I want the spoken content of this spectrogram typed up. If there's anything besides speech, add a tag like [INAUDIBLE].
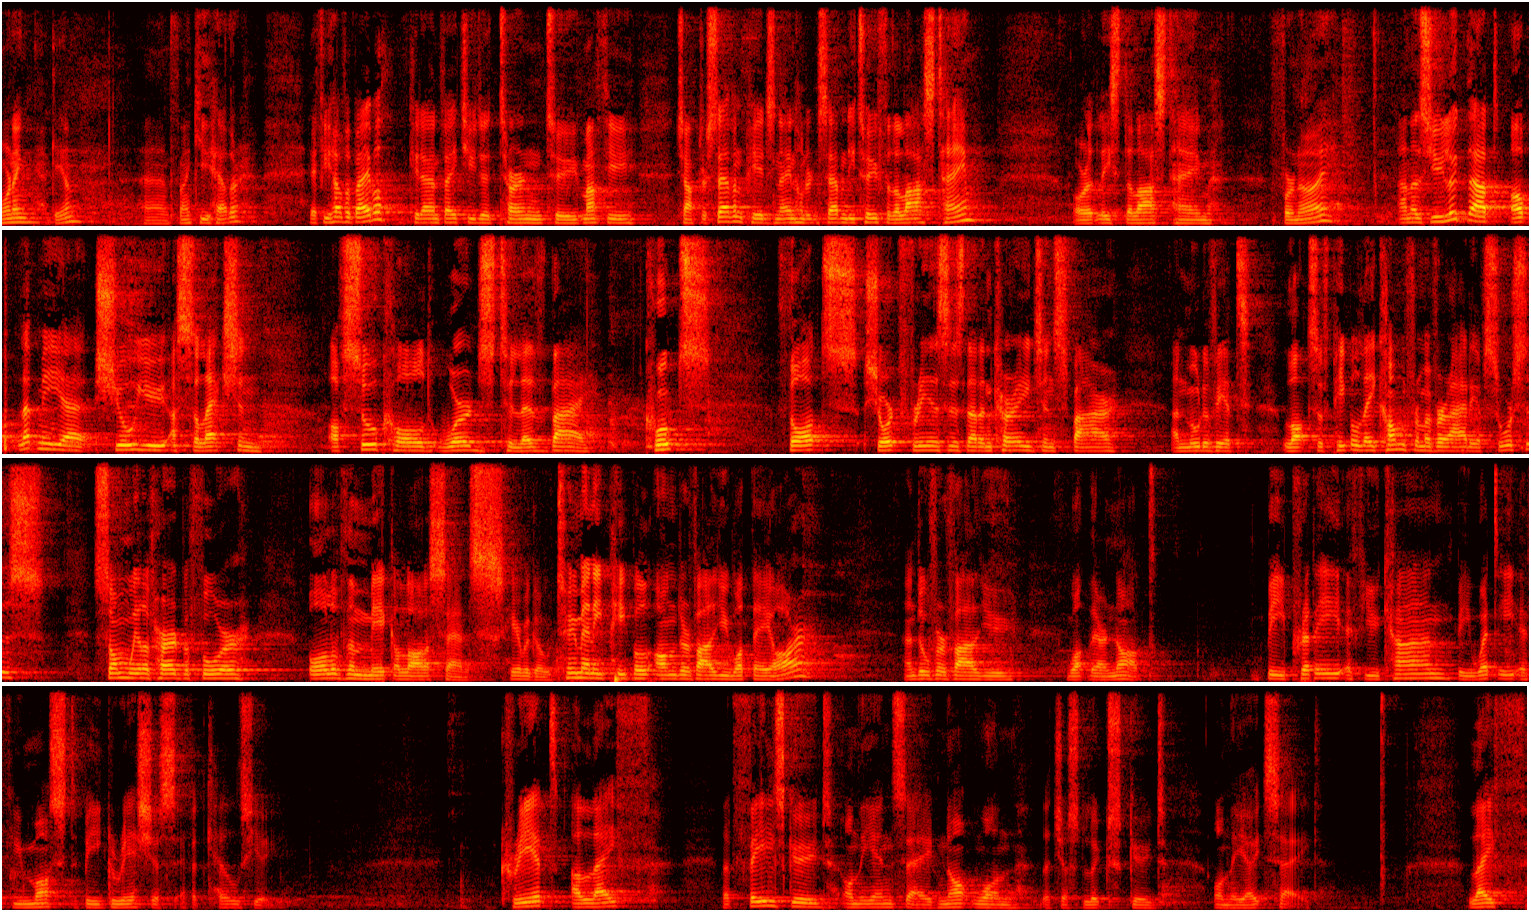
Morning again, and thank you, Heather. If you have a Bible, could I invite you to turn to Matthew chapter 7, page 972 for the last time, or at least the last time for now. And as you look that up, let me uh, show you a selection of so called words to live by quotes, thoughts, short phrases that encourage, inspire, and motivate lots of people. They come from a variety of sources. Some we'll have heard before. All of them make a lot of sense. Here we go. Too many people undervalue what they are and overvalue what they're not. Be pretty if you can, be witty if you must, be gracious if it kills you. Create a life that feels good on the inside, not one that just looks good on the outside. Life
